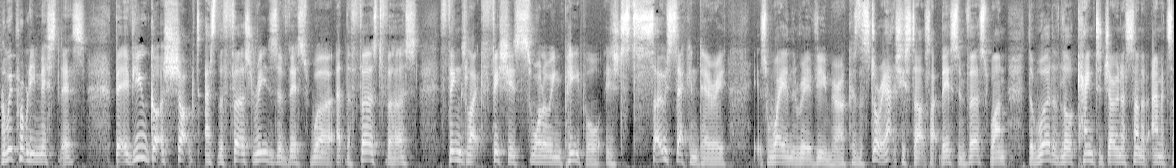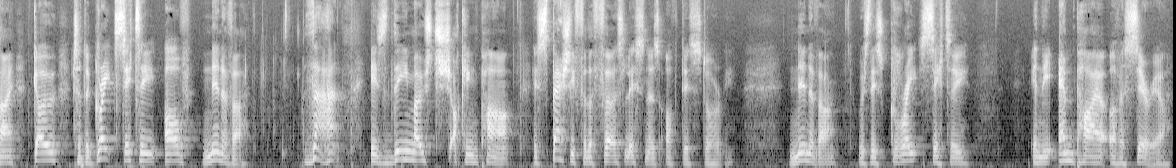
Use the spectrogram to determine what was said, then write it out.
And we probably missed this, but if you got as shocked as the first readers of this were at the first verse, things like fishes swallowing people is just so secondary, it's way in the rear view mirror, because the story actually starts like this in verse 1 The word of the Lord came to Jonah, son of Amittai, go to the great city of Nineveh. That is the most shocking part, especially for the first listeners of this story. Nineveh was this great city in the empire of Assyria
